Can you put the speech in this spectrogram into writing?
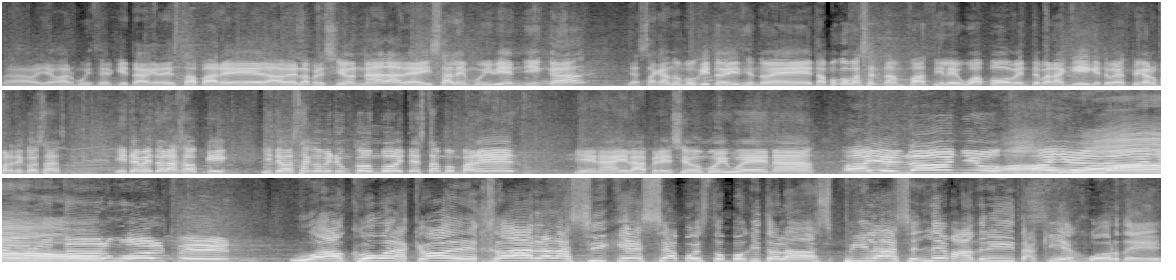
Va a llegar muy cerquita de esta pared. A ver la presión, nada. De ahí sale muy bien Jinga. Ya sacando un poquito y diciendo, eh, tampoco va a ser tan fácil, eh, guapo. Vente para aquí, que te voy a explicar un par de cosas. Y te meto la hop kick. Y te vas a comer un combo y te estampo en pared. Bien ahí la presión muy buena. ¡Ay, el daño! ¡Ay, el daño brutal, Wolfen! ¡Wow! ¿Cómo la acaba de dejar? Ahora sí que se ha puesto un poquito las pilas el de Madrid. Aquí el jugador de,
